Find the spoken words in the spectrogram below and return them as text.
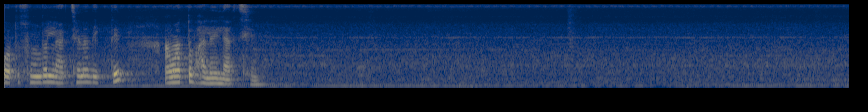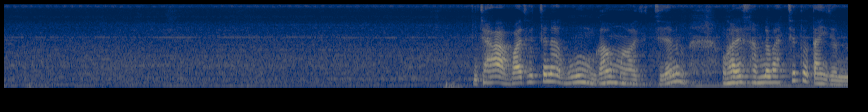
কত সুন্দর লাগছে না দেখতে, আমার তো ভালোই লাগছে। যা আওয়াজ হচ্ছে না, গুম গাম আওয়াজ হচ্ছে, জানো? ঘরের সামনে বাচ্চা তো, তাই জন্য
